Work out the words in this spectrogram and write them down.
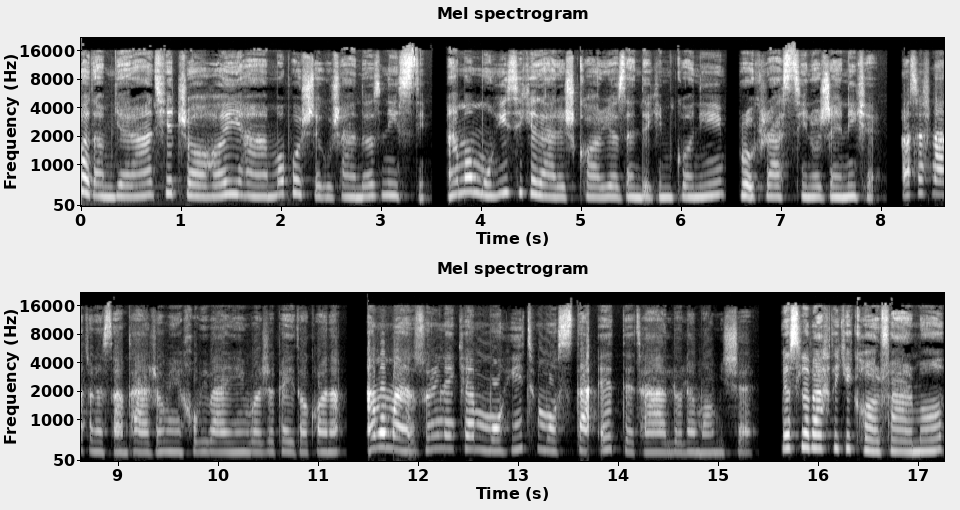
آدم گرنت یه جاهایی هم ما پشت گوش انداز نیستیم. اما محیطی که درش کار یا زندگی می‌کنیم پروکرستینوژنیکه راستش نتونستم ترجمه خوبی برای این واژه پیدا کنم. اما منظور اینه که محیط مستعد تعلل ما میشه. مثل وقتی که کارفرما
